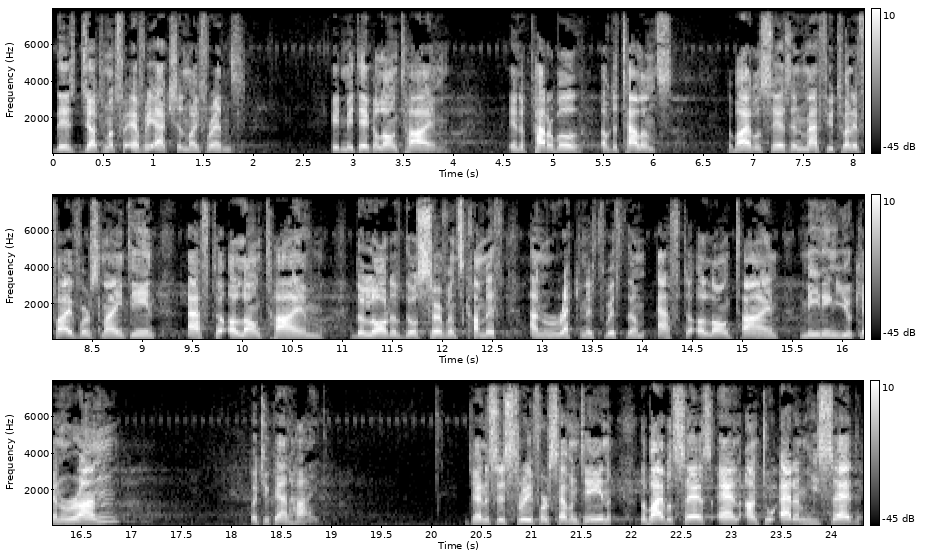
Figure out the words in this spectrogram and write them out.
There's judgment for every action, my friends. It may take a long time. In the parable of the talents, the Bible says in Matthew 25, verse 19, after a long time, the Lord of those servants cometh and reckoneth with them. After a long time, meaning you can run, but you can't hide. Genesis 3, verse 17, the Bible says, And unto Adam he said,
